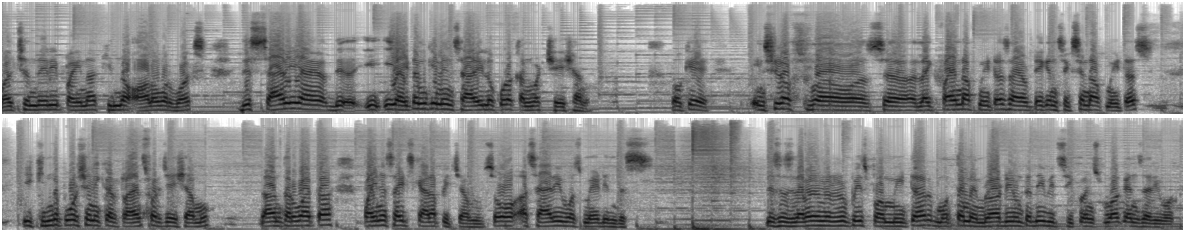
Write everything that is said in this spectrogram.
Mulchanderi పైన కింద all over works this sari ఈ ఐటమ్కి నేను శారీలో కూడా కన్వర్ట్ చేశాను. Okay instead of like five and half metres I have taken six and half metres ఈ కింద పోర్షన్ ఇక్కడ ట్రాన్స్ఫర్ చేశాము. దాని తర్వాత పైన సైడ్ స్కాలప్ ఇచ్చాము. సో ఆ sari was made in this this is eleven hundred rupees per metre మొత్తం ఎంబ్రాయిడరీ ఉంటుంది with sequence work and zari work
